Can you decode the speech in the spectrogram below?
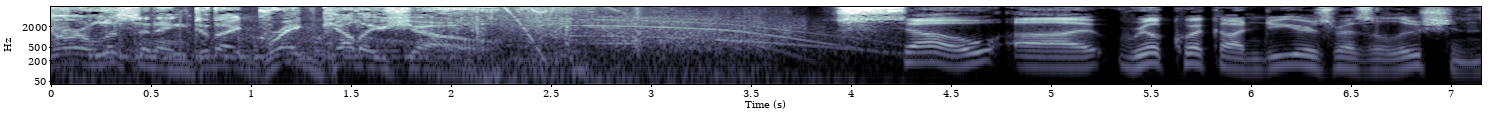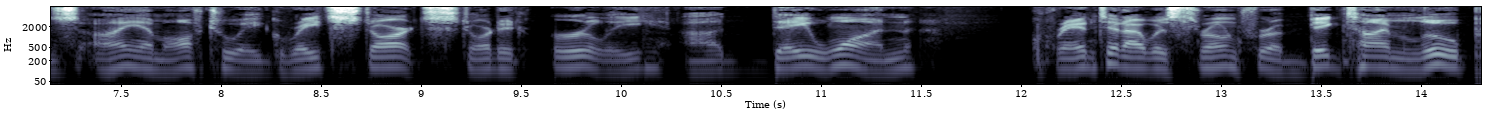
You're listening to The Greg Kelly Show. So, uh, real quick on New Year's resolutions, I am off to a great start. Started early, uh, day one. Granted, I was thrown for a big time loop.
